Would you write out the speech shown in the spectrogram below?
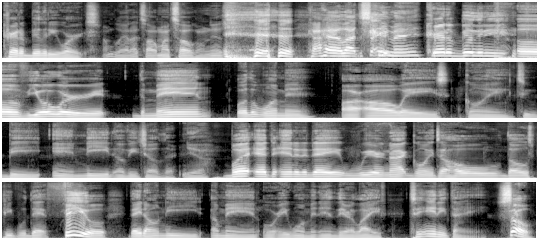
credibility works. I'm glad I talked my talk on this. I had a lot to say, man. credibility of your word, the man or the woman are always going to be in need of each other. Yeah. But at the end of the day, we're not going to hold those people that feel they don't need a man or a woman in their life to anything. So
